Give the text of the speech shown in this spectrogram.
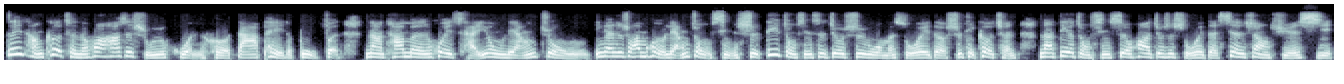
这一堂课程的话，它是属于混合搭配的部分。那他们会采用两种，应该是说他们会有两种形式。第一种形式就是我们所谓的实体课程，那第二种形式的话就是所谓的线上学习。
